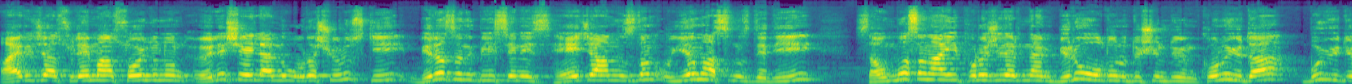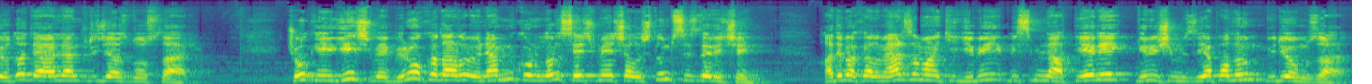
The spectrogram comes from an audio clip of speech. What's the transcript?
Ayrıca Süleyman Soylu'nun öyle şeylerle uğraşıyoruz ki birazını bilseniz heyecanınızdan uyuyamazsınız dediği savunma sanayi projelerinden biri olduğunu düşündüğüm konuyu da bu videoda değerlendireceğiz dostlar. Çok ilginç ve bir o kadar da önemli konuları seçmeye çalıştım sizler için. Hadi bakalım her zamanki gibi Bismillah diyerek girişimizi yapalım videomuza.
